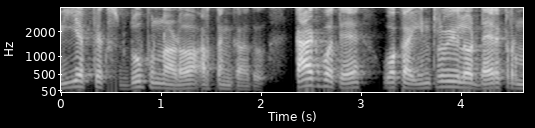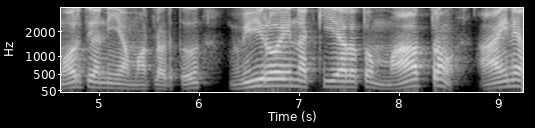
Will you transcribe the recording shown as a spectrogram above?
విఎఫ్ఎక్స్ డూప్ ఉన్నాడో అర్థం కాదు. కాకపోతే ఒక ఇంటర్వ్యూలో డైరెక్టర్ మారుతి అన్నయ్య మాట్లాడుతూ వీరోయిన్ అక్కియాలతో మాత్రం ఆయనే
